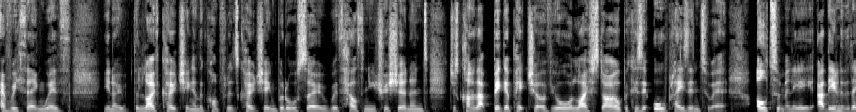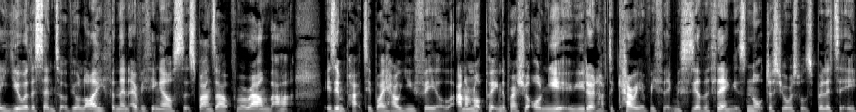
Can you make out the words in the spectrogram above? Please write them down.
everything with, you know, the life coaching and the confidence coaching, but also with health and nutrition and just kind of that bigger picture of your lifestyle because it all plays into it. Ultimately, at the end of the day, you are the center of your life, and then everything else that spans out from around that is impacted by how you feel. And I'm not putting the pressure on you. You don't have to carry everything. This is the other thing. It's not just your responsibility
